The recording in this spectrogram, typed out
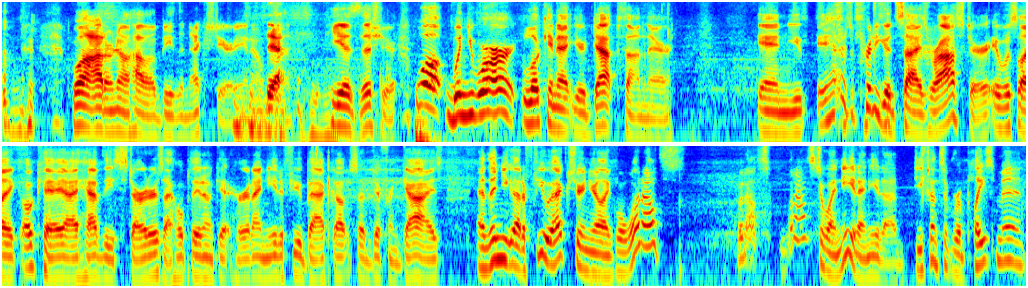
well, I don't know how it'll be the next year. You know. Yeah. but He is this year. Well, when you were looking at your depth on there, and you it has a pretty good size roster. It was like, okay, I have these starters. I hope they don't get hurt. I need a few backups of different guys, and then you got a few extra, and you're like, well, what else? What else? What else do I need? I need a defensive replacement.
